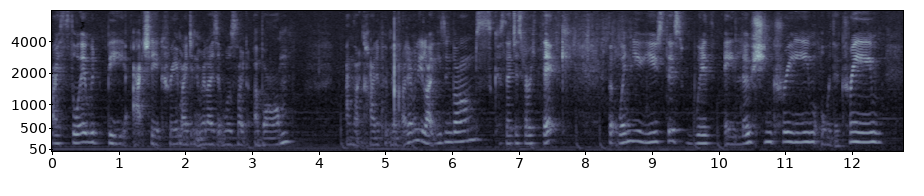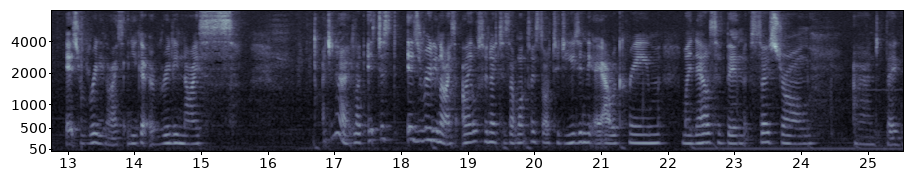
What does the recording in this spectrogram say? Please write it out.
I thought it would be actually a cream. I didn't realize it was like a balm. And that kind of put me off. I don't really like using balms because they're just very thick. But when you use this with a lotion cream or with a cream, it's really nice. And you get a really nice, I don't know, like it just is really nice. I also noticed that once I started using the eight hour cream, my nails have been so strong and they've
